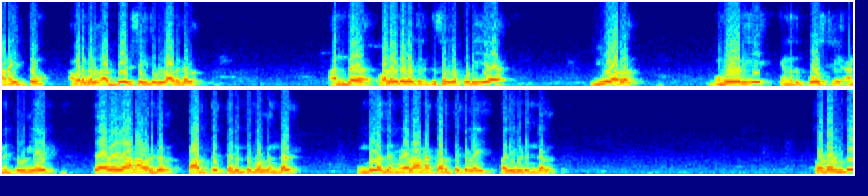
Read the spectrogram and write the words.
அனைத்தும் அவர்கள் அப்டேட் செய்துள்ளார்கள். அந்த வலைதளத்திற்கு செல்லக்கூடிய யூஆர்எல் முகவரியை எனது போஸ்டில் அனுப்பியுள்ளேன். தேவையானவர்கள் பார்த்து தெரிந்து கொள்ளுங்கள். உங்களது மேலான கருத்துக்களை பதிவிடுங்கள். தொடர்ந்து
